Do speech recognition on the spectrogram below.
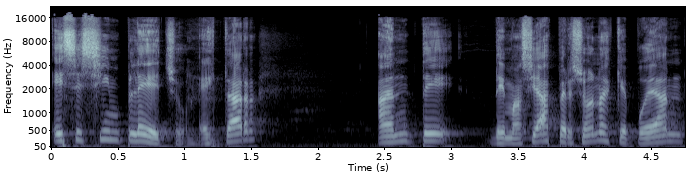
ese simple hecho, estar ante demasiadas personas que puedan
